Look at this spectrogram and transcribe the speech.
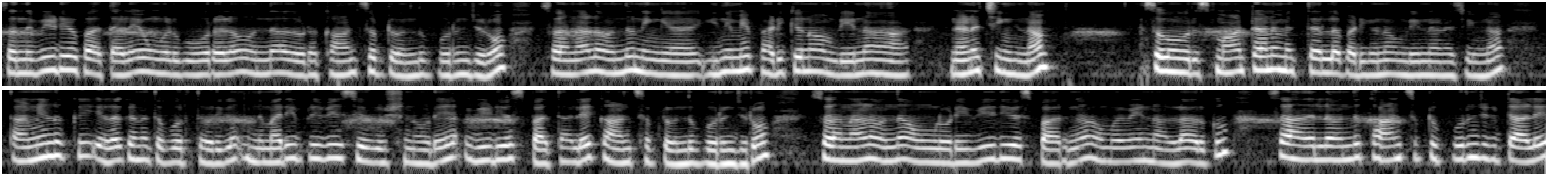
ஸோ அந்த வீடியோ பார்த்தாலே உங்களுக்கு ஓரளவு வந்து அதோடய கான்செப்ட் வந்து புரிஞ்சிடும் ஸோ அதனால் வந்து நீங்கள் இனிமேல் படிக்கணும் அப்படின்னா நினச்சிங்கன்னா ஸோ ஒரு ஸ்மார்ட்டான மெத்தடில் படிக்கணும் அப்படின்னு நினச்சிங்கன்னா தமிழுக்கு இலக்கணத்தை பொறுத்த வரைக்கும் இந்த மாதிரி ப்ரீவியஸ் இயர் கொஷினோடைய வீடியோஸ் பார்த்தாலே கான்செப்ட் வந்து புரிஞ்சிடும் ஸோ அதனால் வந்து அவங்களுடைய வீடியோஸ் பாருங்கள் ரொம்பவே நல்லாயிருக்கும் ஸோ அதில் வந்து கான்செப்ட் புரிஞ்சுக்கிட்டாலே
